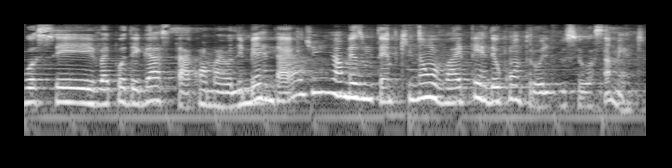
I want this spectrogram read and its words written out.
você vai poder gastar com a maior liberdade, ao mesmo tempo que não vai perder o controle do seu orçamento.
